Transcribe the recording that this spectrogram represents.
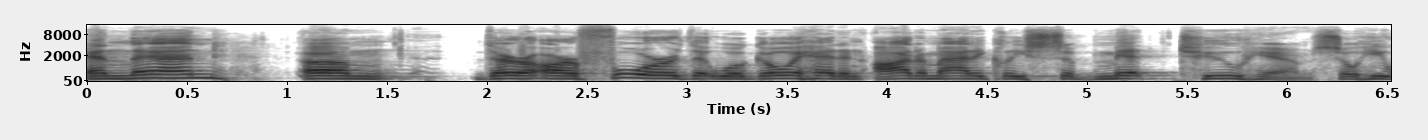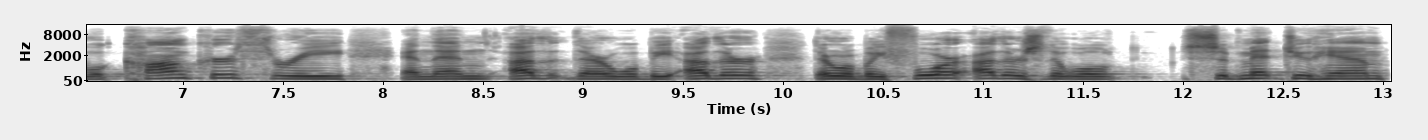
and then um, there are four that will go ahead and automatically submit to him. So he will conquer three, and then other, there will be other. There will be four others that will submit to him,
